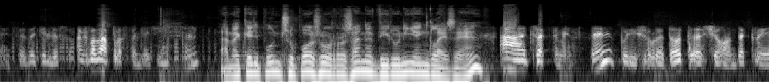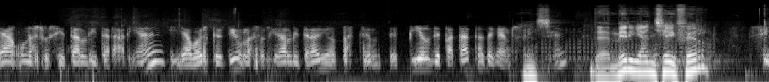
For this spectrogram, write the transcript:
Eh? És d'aquelles agradables de llegir. Eh? Amb aquell punt, suposo, Rosana, d'ironia anglesa, eh? Ah, exactament. Eh? Vull dir, sobretot, això de crear una societat literària. Eh? I llavors que es diu la societat literària el pastel de piel de patata de Guernsey. Eh? De Mary Ann Schaefer, Sí.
